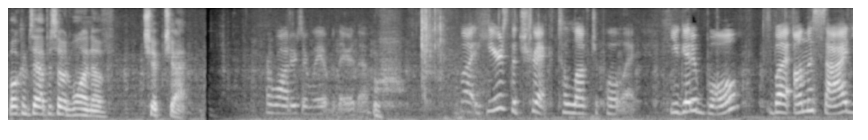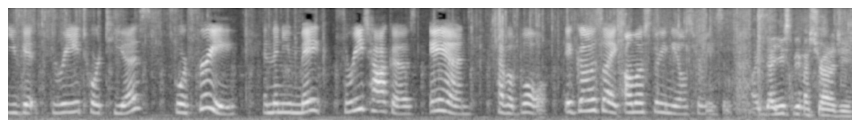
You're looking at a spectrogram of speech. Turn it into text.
Welcome to episode one of Chip Chat. Our waters are way over there though. But here's the trick to love Chipotle. You get a bowl, but on the side you get three tortillas for free, and then you make three tacos and have a bowl. It goes like almost three meals for me sometimes. That used to be my strategy,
